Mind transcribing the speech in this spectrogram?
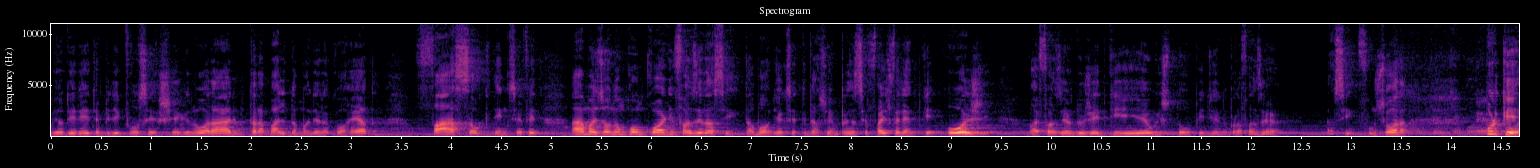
Meu direito é pedir que você chegue no horário, trabalhe da maneira correta, faça o que tem que ser feito. Ah, mas eu não concordo em fazer assim. Tá bom, o dia que você tiver a sua empresa, você faz diferente. Porque hoje vai fazer do jeito que eu estou pedindo para fazer. É assim que funciona. Por quê?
